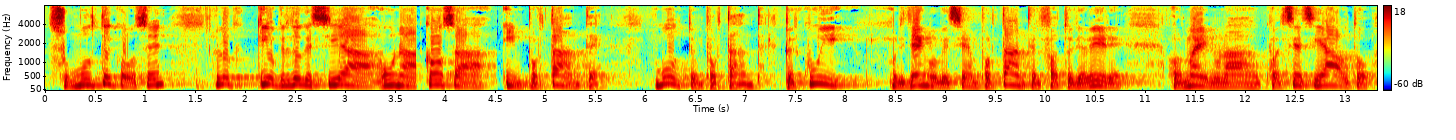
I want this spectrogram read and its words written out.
su molte cose, io credo che sia una cosa importante, molto importante, per cui ritengo che sia importante il fatto di avere ormai in una qualsiasi auto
